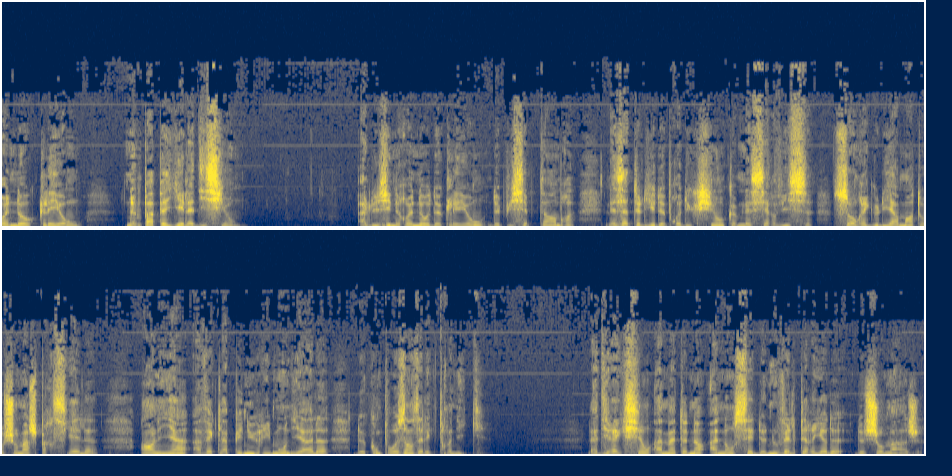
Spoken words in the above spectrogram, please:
Renault-Cléon, ne pas payer l'addition. À l'usine Renault de Cléon, depuis septembre, les ateliers de production comme les services sont régulièrement au chômage partiel, en lien avec la pénurie mondiale de composants électroniques. La direction a maintenant annoncé de nouvelles périodes de chômage.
